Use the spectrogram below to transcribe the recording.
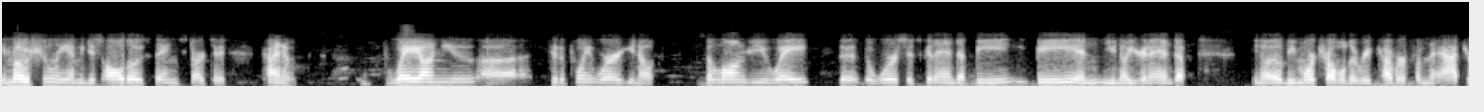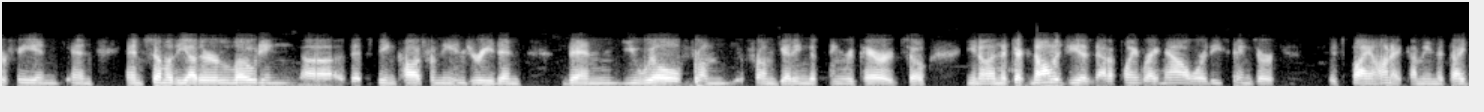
emotionally. I mean, just all those things start to kind of weigh on you uh, to the point where you know the longer you wait, the the worse it's going to end up be be, and you know you're going to end up, you know, it'll be more trouble to recover from the atrophy and and and some of the other loading uh, that's being caused from the injury than than you will from from getting the thing repaired. So, you know, and the technology is at a point right now where these things are it's bionic. I mean, the type,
